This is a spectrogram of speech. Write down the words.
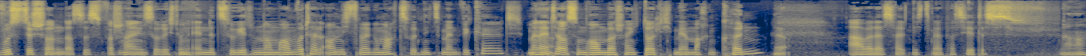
wusste schon, dass es wahrscheinlich so Richtung Ende zugeht und am Raum wird halt auch nichts mehr gemacht, es wird nichts mehr entwickelt. Man Ja. hätte aus dem Raum wahrscheinlich deutlich mehr machen können, Ja. aber da ist halt nichts mehr passiert. Das, ja,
